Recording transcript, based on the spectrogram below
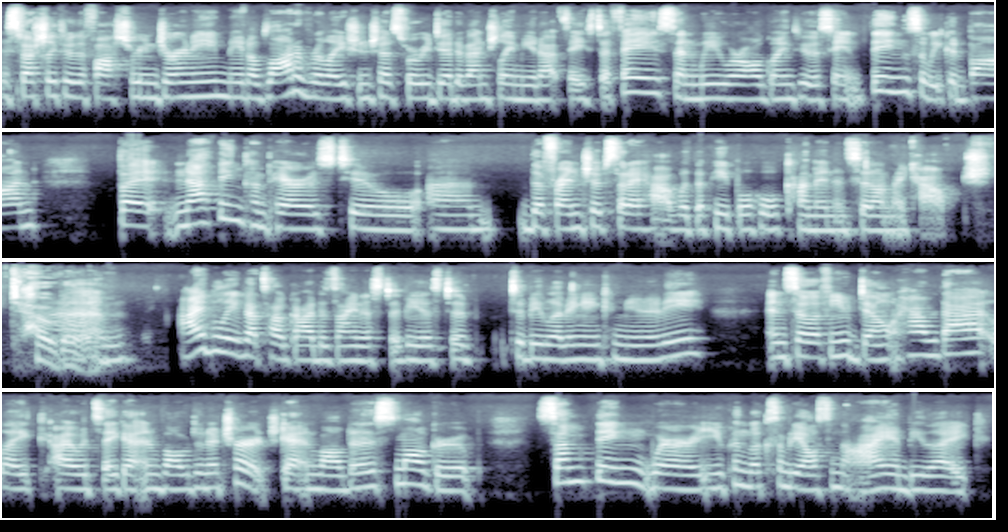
especially through the fostering journey, made a lot of relationships where we did eventually meet up face to face and we were all going through the same things so we could bond. But nothing compares to um, the friendships that I have with the people who will come in and sit on my couch. Totally. Um, I believe that's how God designed us to be, is to, to be living in community. And so if you don't have that, like I would say, get involved in a church, get involved in a small group, something where you can look somebody else in the eye and be like,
